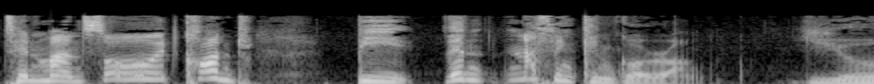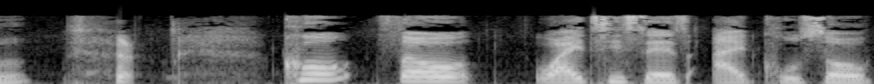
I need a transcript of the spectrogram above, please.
10 months. So it can't be, then nothing can go wrong. You. cool. So Whitey says, I'd cool. So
